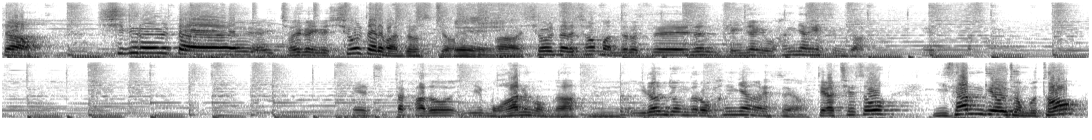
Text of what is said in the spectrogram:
자, 11월 달 저희가 이거 10월 달에 만들었었죠. 네. 아, 10월 달에 처음 만들었을 때는 굉장히 황량했습니다. 딱 봐도 이게 뭐 하는 건가 음. 이런 정도로 황량을 했어요. 제가 최소 2, 3개월 전부터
